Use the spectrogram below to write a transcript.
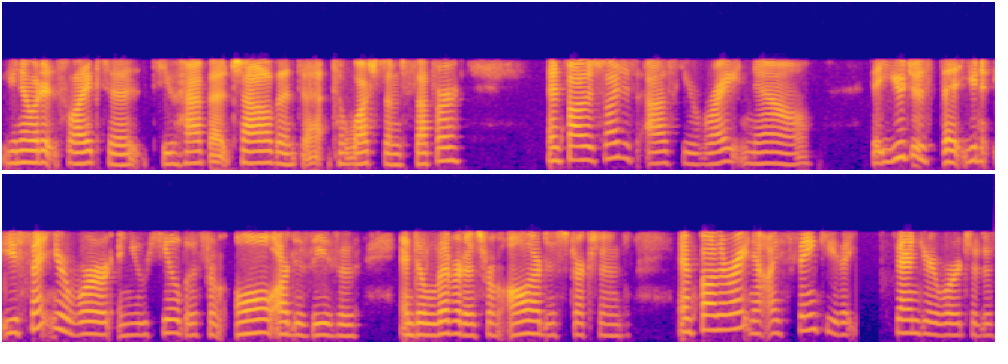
You know what it's like to to have that child and to to watch them suffer. And Father, so I just ask you right now that you just that you you sent your word and you healed us from all our diseases and delivered us from all our destructions. And Father, right now I thank you that you send your word to this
